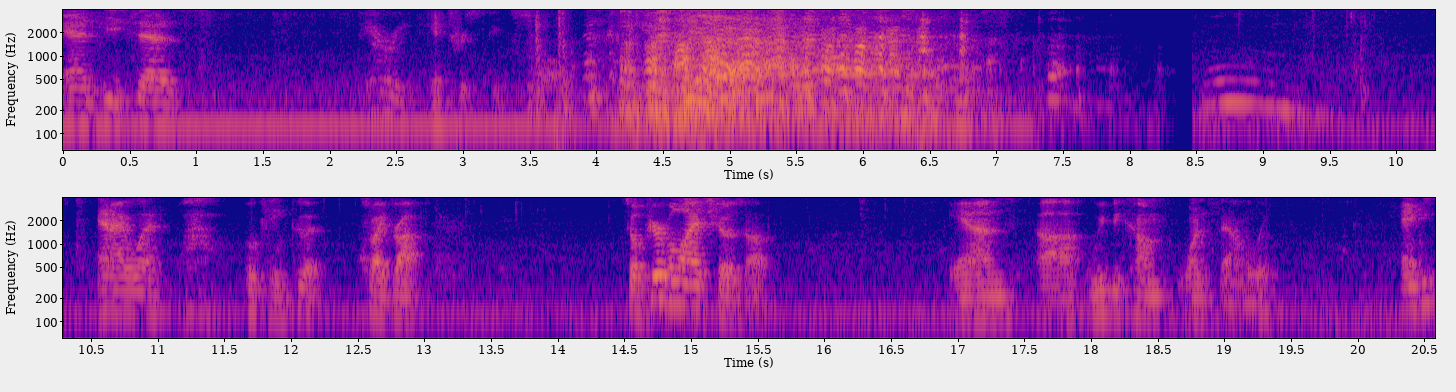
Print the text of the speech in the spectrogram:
and he says, Very interesting soul. and I went, Wow, okay, good. So I dropped it. So Pir Vilayat shows up, and uh, we become one family. And he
